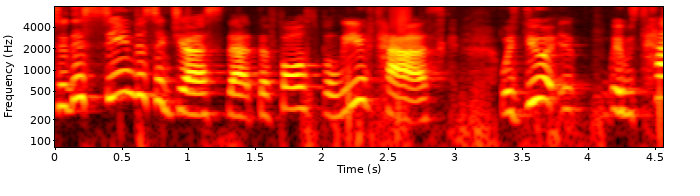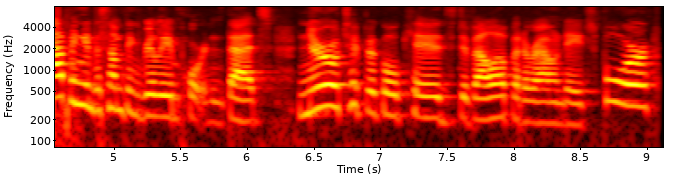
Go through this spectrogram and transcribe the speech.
so this seemed to suggest that the false belief task was do, it, it, was tapping into something really important that neurotypical kids develop at around age four,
